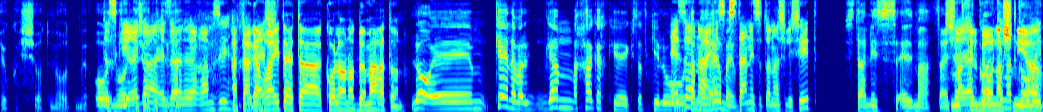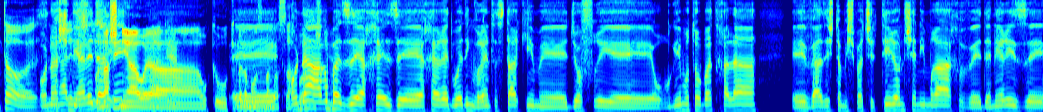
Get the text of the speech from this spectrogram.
היו קשות מאוד מאוד מאוד תזכיר קשות רגע איזה. היה רמזי? אתה גם? ראית את כל העונות במרתון. לא, אה, כן, אבל גם אחר כך קצת כאילו, איזה עונה. סטניס זאת עונה שלישית? סטניס, אה, מה? זה מתחיל בעונה שנייה. עונה שנייה זה לדעתי? עונה שנייה הוא אה, היה, הוא- הוא קיבל המון זמן אה, מסך. עונה בעונה 4 שנייה. זה אחרי זה אחרי ה red wedding וראינו את הסטארקים אה, ג'ופרי אה, הורגים אותו בהתחלה אה, ואז יש את המשפט של טיריון שנמרח ודנריס אה,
